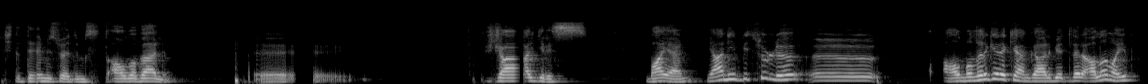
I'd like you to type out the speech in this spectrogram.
işte demin söylediğimiz Alba Berlin, e, e, Jalgiris, Bayern. Yani bir türlü e, almaları gereken galibiyetleri alamayıp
